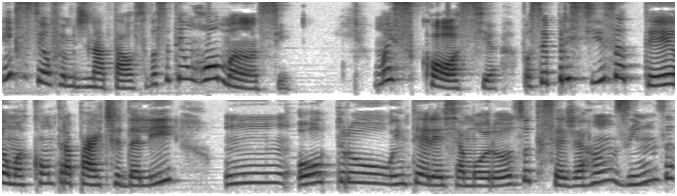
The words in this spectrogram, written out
nem precisa ser um filme de Natal, se você tem um romance, uma Escócia, você precisa ter uma contrapartida ali, um outro interesse amoroso que seja ranzinza,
